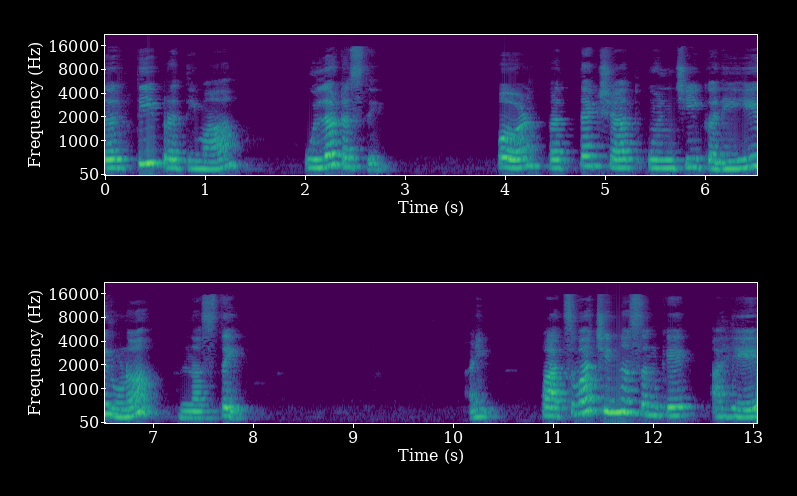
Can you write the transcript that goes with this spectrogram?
तर ती प्रतिमा उलट असते. पण प्रत्यक्षात उंची कधीही ऋण नसते. आणि पाचवा चिन्ह संकेत आहे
